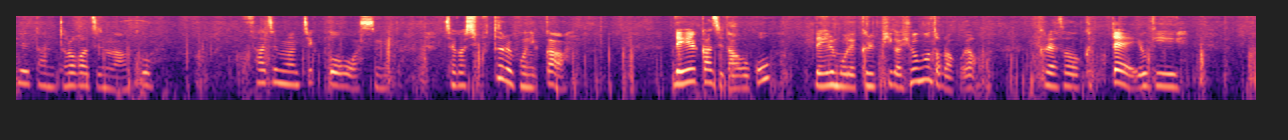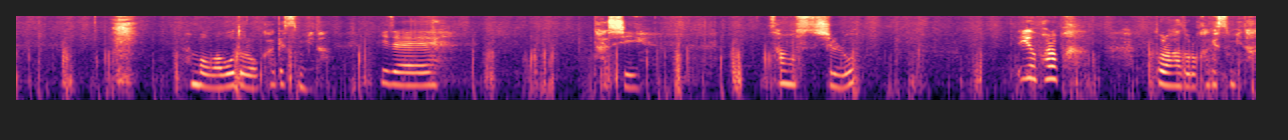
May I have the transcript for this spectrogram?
일단 들어가지는 않고 사진만 찍고 왔습니다. 제가 시프트를 보니까 내일까지 나오고 내일 모레 글피가 휴무더라고요. 그래서 그때 여기 한번 와보도록 하겠습니다. 이제 다시 사무실로 이거 팔 아파 돌아가도록 하겠습니다.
